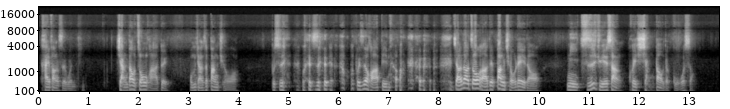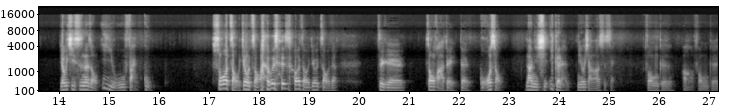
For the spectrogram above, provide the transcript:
开放式的问题。讲到中华队，我们讲的是棒球哦，不是 不是不是滑冰哦。讲到中华队棒球类的哦，你直觉上会想到的国手，尤其是那种义无反顾、说走就走，而 不是说走就走的这个中华队的国手，让你写一个人，你会想到是谁？峰哥哦，峰哥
